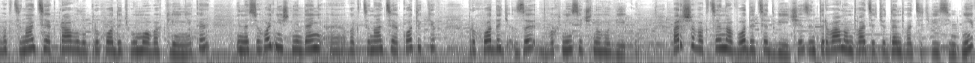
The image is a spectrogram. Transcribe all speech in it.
Вакцинація, як правило, проходить в умовах клініки, і на сьогоднішній день е, вакцинація котиків проходить з двохмісячного віку. Перша вакцина вводиться двічі з інтервалом 21-28 днів,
